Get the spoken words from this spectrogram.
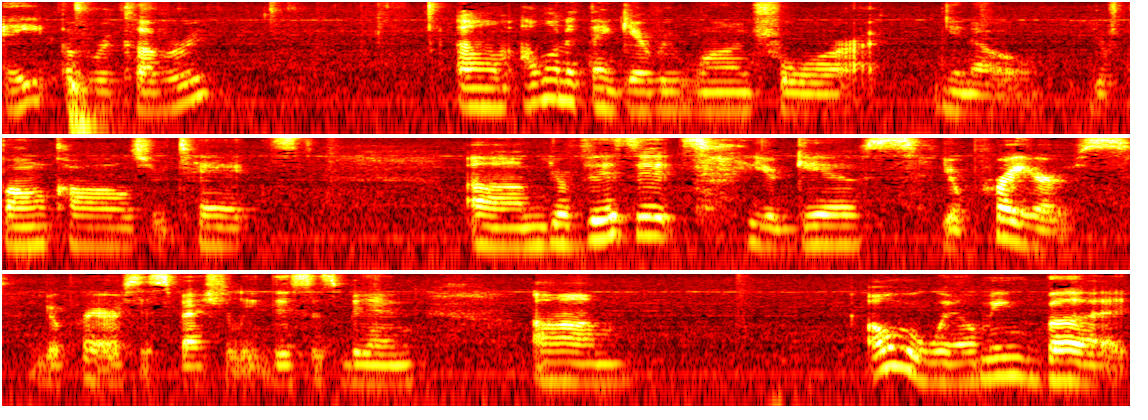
eight of recovery. Um, I want to thank everyone for you know, your phone calls, your texts, um, your visits, your gifts, your prayers, your prayers especially. This has been um, overwhelming, but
